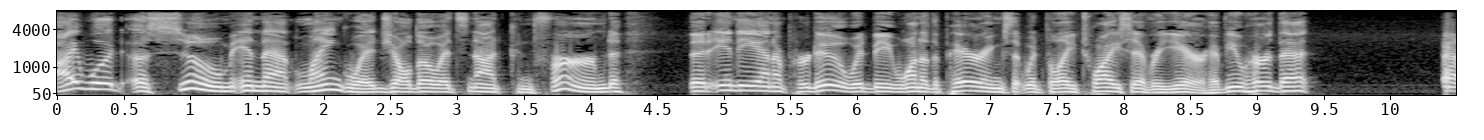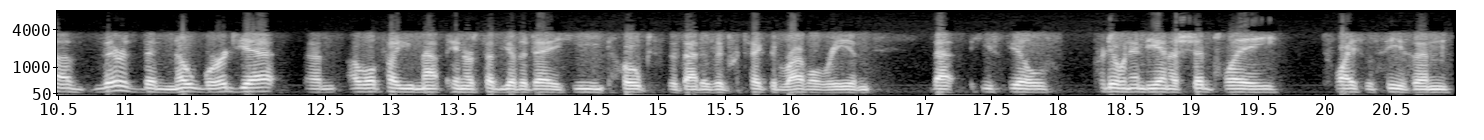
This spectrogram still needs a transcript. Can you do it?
I would assume in that language, although it's not confirmed, that Indiana Purdue would be one of the pairings that would play twice every year. Have you heard that? Uh, there's been no word yet. Um, I will tell you, Matt Painter said the other day he hopes that that is a protected rivalry and that he feels Purdue and Indiana should play twice a season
